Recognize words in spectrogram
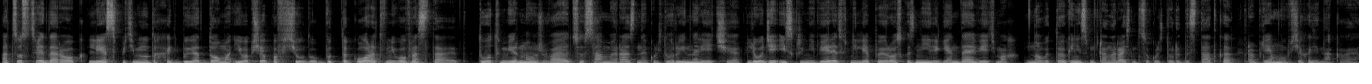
Отсутствие дорог, лес в пяти минутах ходьбы от дома и вообще повсюду, будто город в него врастает. Тут мирно уживаются самые разные культуры и наречия. Люди искренне верят в нелепые россказни и легенды о ведьмах. Но в итоге, несмотря на разницу культуры достатка, проблемы у всех одинаковые.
